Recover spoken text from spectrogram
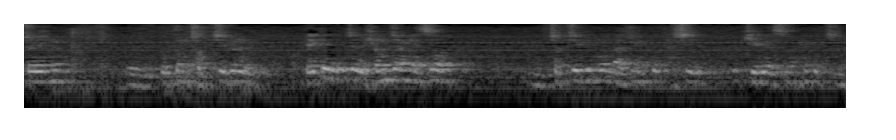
저희는 그 보통 접지를 대개 저 현장에서 음, 접지기 뭐 나중에 또 다시 기회가 있으면 하겠지만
